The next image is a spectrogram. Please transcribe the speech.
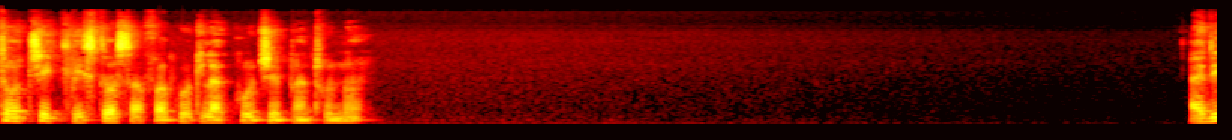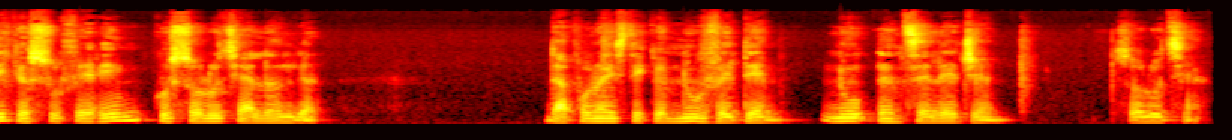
tot ce Hristos a făcut la cruce pentru noi. Adică suferim cu soluția lângă. Dar problema este că nu vedem, nu înțelegem soluția.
